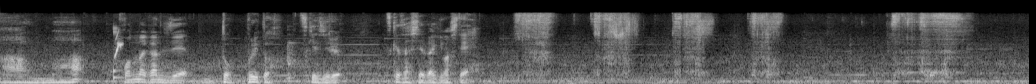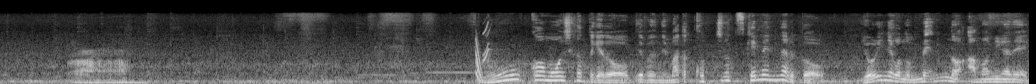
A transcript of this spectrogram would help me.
あー、うまっ。こんな感じでどっぷりとつけ汁つけさせていただきまして。濃厚も美味しかったけど、でもね、またこっちのつけ麺になると、よりね、この麺の甘みがね、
